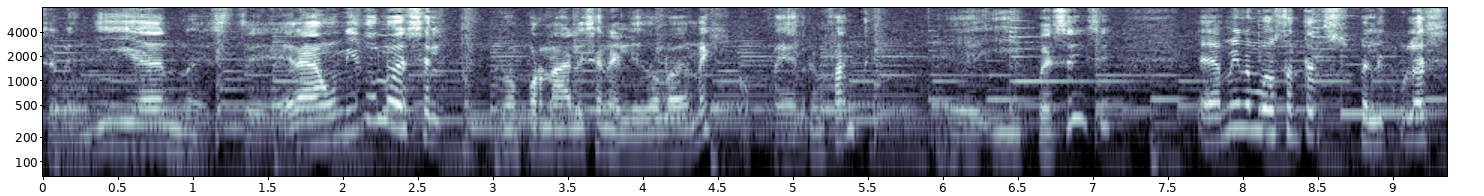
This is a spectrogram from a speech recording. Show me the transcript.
se, vendían, este, era un ídolo, es el, no por nada le dicen el ídolo de México, Pedro Infante. Eh, y pues sí, sí, eh, a mí no me gustan tanto sus películas,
